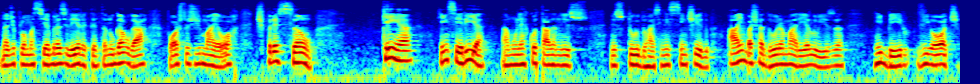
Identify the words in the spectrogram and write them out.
na diplomacia brasileira, tentando galgar postos de maior expressão. Quem é, quem seria a mulher cotada nisso, nisso tudo, Heinz, nesse sentido? A embaixadora Maria Luísa Ribeiro Viotti,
